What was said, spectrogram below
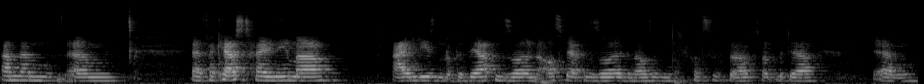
anderen ähm, äh, Verkehrsteilnehmer einlesen oder bewerten soll und auswerten soll, genauso wie Franziska gesagt hat mit der, ähm,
